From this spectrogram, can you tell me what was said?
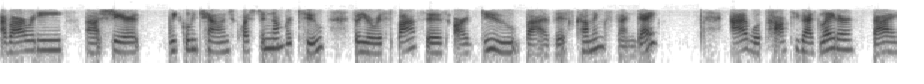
I've already uh, shared weekly challenge question number two. So your responses are due by this coming Sunday. I will talk to you guys later. Bye.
